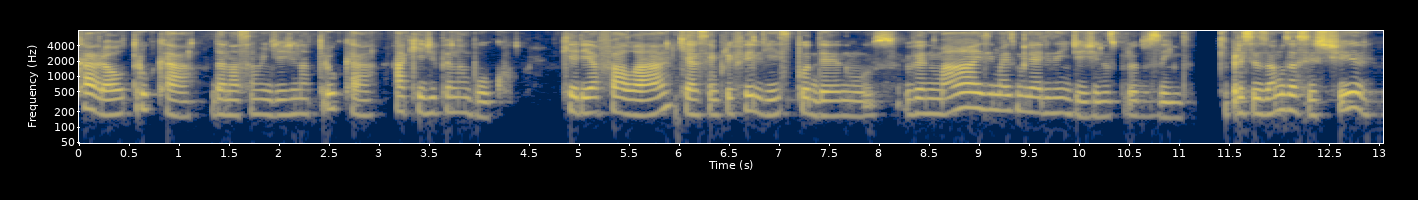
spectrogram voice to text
Carol Trucá, da nação indígena Trucá, aqui de Pernambuco. Queria falar que é sempre feliz podermos ver mais e mais mulheres indígenas produzindo, que precisamos assistir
